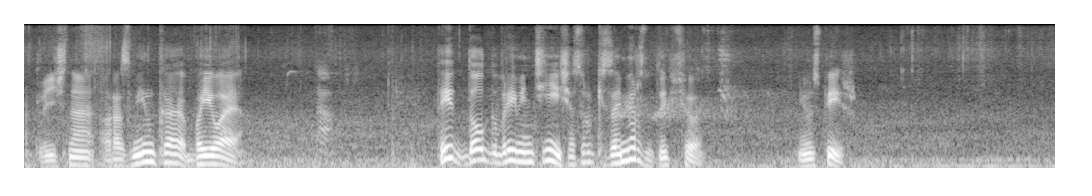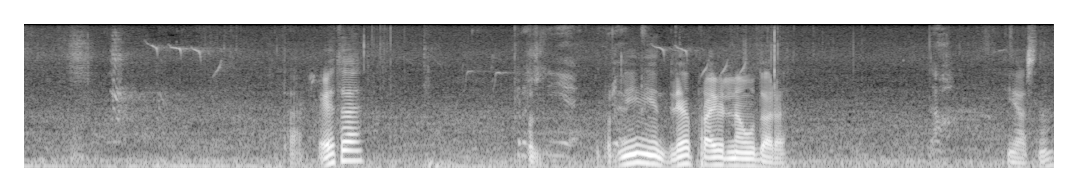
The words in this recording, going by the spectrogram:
Отлично. Разминка боевая. Ты долго времени тяни, сейчас руки замерзнут и все. Не успеешь. Так, это Упражнение. упражнение для правильного удара. Да. Ясно.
